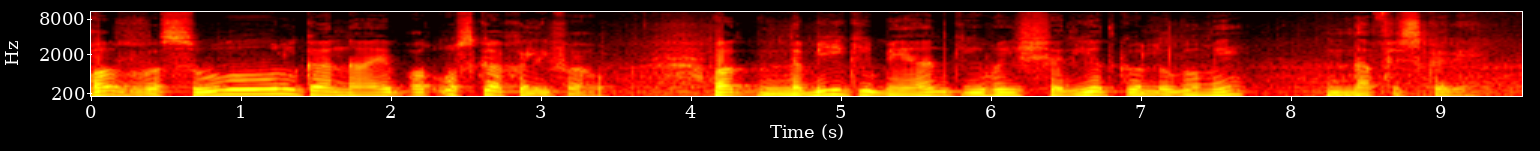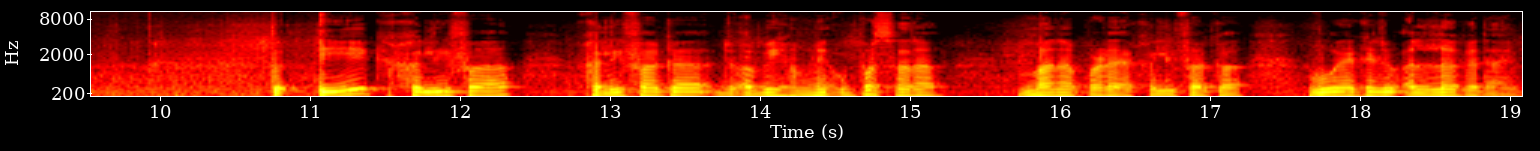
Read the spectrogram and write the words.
और रसूल का नायब और उसका खलीफा हो, और नबी की बयान की हुई शरीयत को लोगों में नाफिज करे। तो एक खलीफा खलीफा का जो अभी हमने ऊपर सारा माना पड़ा है खलीफा का, वो है कि जो अल्लाह का नायब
